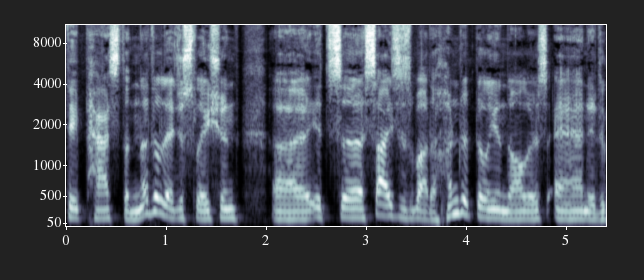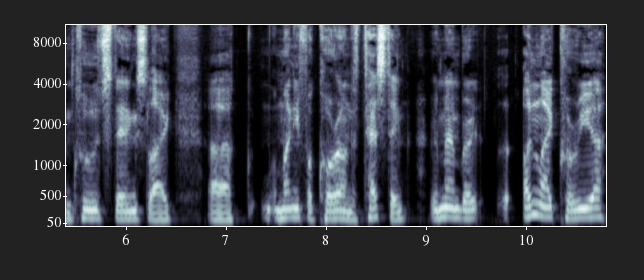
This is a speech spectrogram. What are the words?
they passed another legislation. Uh, its uh, size is about $100 billion, and it includes things like uh, money for corona testing, Remember, unlike Korea,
